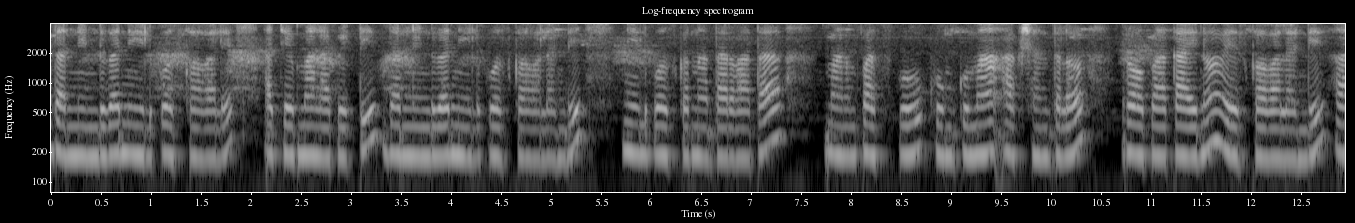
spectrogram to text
దాన్ని నిండుగా నీళ్ళు పోసుకోవాలి. ఆ చెమ్మ అలా పెట్టి దాన్ని నిండుగా నీళ్ళు పోసుకోవాలండి. నీళ్ళు పోసుకున్న తర్వాత మనం పసుపు కుంకుమ అక్షంతలు రూపాకాయను వేసుకోవాలండి ఆ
